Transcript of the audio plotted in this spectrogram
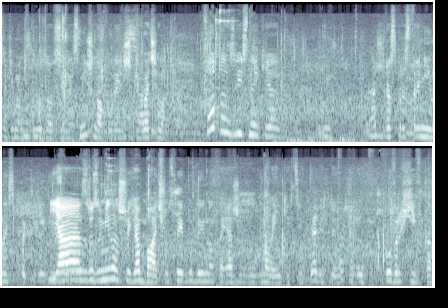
тоді мені було зовсім не смішно, коли я ще побачила фото, звісно, яке розпространилось. Я зрозуміла, що я бачу цей будинок, а я живу в маленьких цих поверхівках.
